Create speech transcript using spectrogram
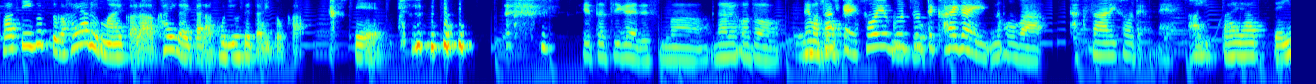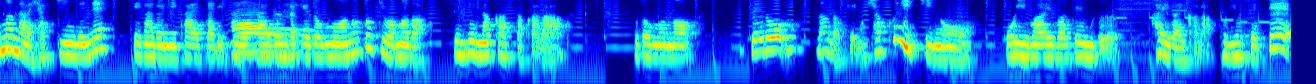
パーティーグッズが流行る前から海外から取り寄せたりとかして。桁違いです。まあ、なるほど。でも確かにそういうグッズって海外の方がたくさんありそうだよね。そういっぱいあって、今なら100均でね、手軽に買えたりする買えるんだけども、あの時はまだ全然なかったから、子供のゼロ、なんだっけな、100日のお祝いは全部海外から取り寄せて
